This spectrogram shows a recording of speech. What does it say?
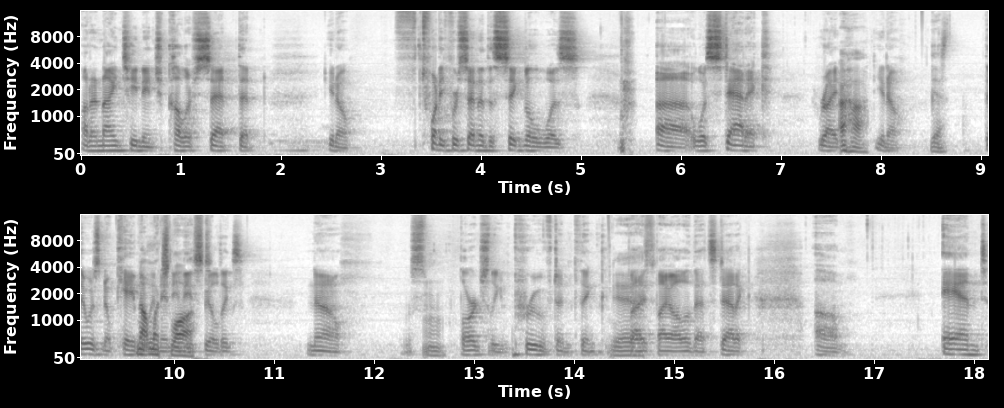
on a 19 inch color set that, you know, 20 percent of the signal was uh, was static, right? Uh-huh. You know, Yeah. there was no cable Not in much any of these buildings. No, it was largely improved, I think, Yes. by, by all of that static. Um, and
